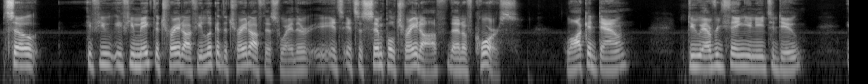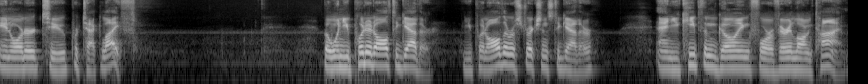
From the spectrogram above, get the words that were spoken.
So if you if you make the trade-off, you look at the trade-off this way, there it's it's a simple trade-off that of course lock it down, do everything you need to do in order to protect life. But when you put it all together, you put all the restrictions together and you keep them going for a very long time,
